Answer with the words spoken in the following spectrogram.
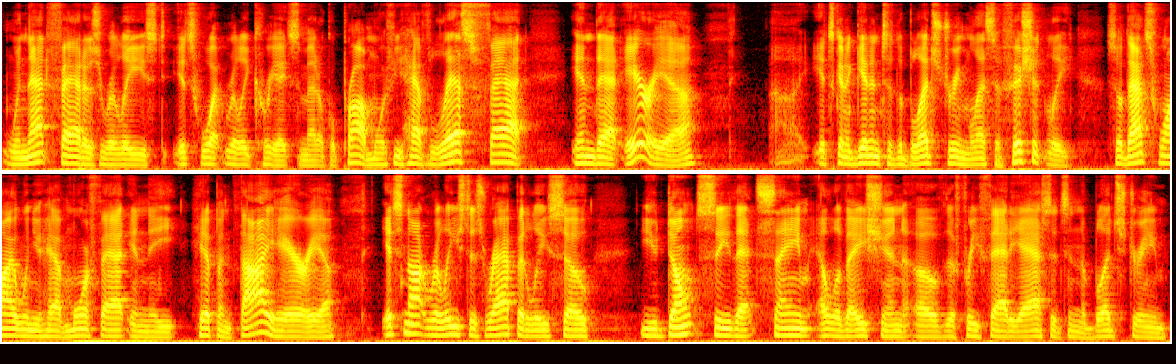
when that fat is released, it's what really creates the medical problem. Well, if you have less fat in that area, uh, it's going to get into the bloodstream less efficiently. So that's why when you have more fat in the hip and thigh area, it's not released as rapidly. So you don't see that same elevation of the free fatty acids in the bloodstream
